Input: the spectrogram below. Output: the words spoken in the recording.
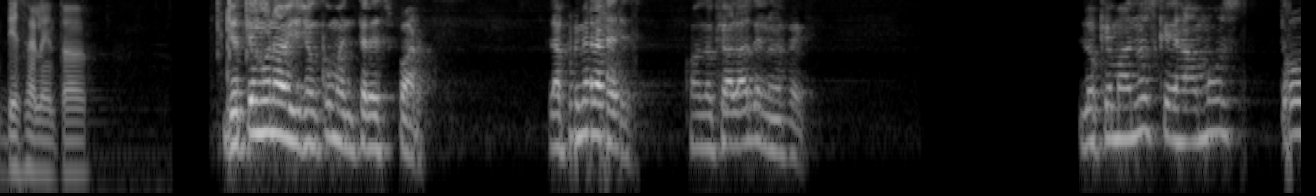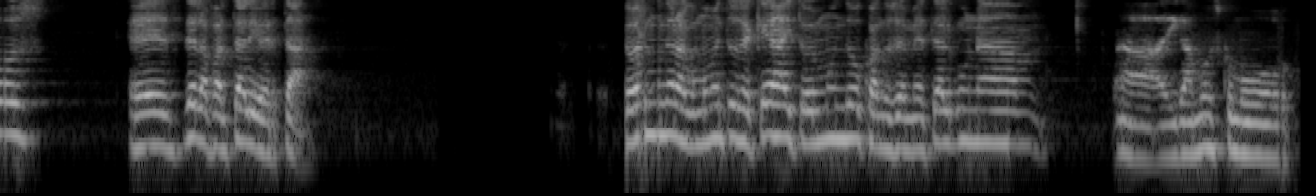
desalentador. Yo tengo una visión como en tres partes. La primera es, cuando que hablas de NoFX, lo que más nos quejamos todos es de la falta de libertad. Todo el mundo en algún momento se queja y todo el mundo cuando se mete alguna, ah, digamos como,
